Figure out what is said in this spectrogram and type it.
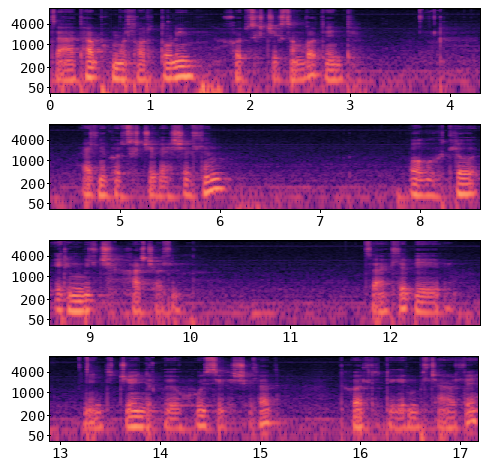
За та бүхэн болохоор дурын хөвсгчийг сонгоод энд аль нэг хөвсгчийг ашиглан өгөгдлөө ирэмбэлж харж болно. За эхлээ би энд gender буюу хүүсийг ашиглаад тохиолдлуудыг ирэмбэлж харуулъя.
